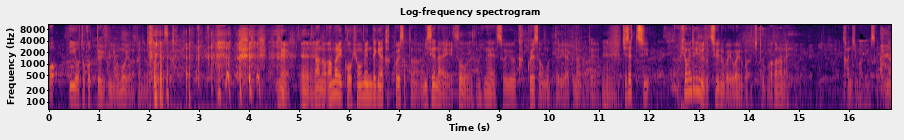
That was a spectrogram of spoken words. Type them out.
うおいい男というふうに思うような感じの男ですよ。ねえ。えあのあんまりこう表面的なかっこよさってのは見せない、そうですね。ね、そういうかっこよさを持ってる役なのでえ実際つ表面的に見ると強いのか弱いのかちょっとわからない感じもありますけどね。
